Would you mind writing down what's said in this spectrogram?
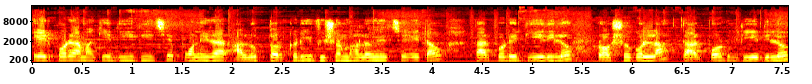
এরপরে আমাকে দিয়ে দিয়েছে পনির আর আলুর তরকারি, ভীষণ ভালো হয়েছে এটাও। তারপরে দিয়ে দিল রসগোল্লা, তারপর দিয়ে দিল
